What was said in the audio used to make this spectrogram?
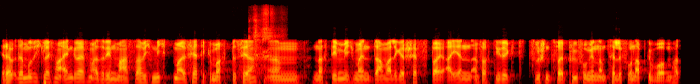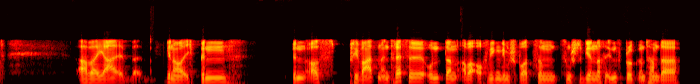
Ja, da, da, muss ich gleich mal eingreifen. Also den Master habe ich nicht mal fertig gemacht bisher, ähm, nachdem mich mein damaliger Chef bei Ian einfach direkt zwischen zwei Prüfungen am Telefon abgeworben hat. Aber ja, äh, genau, ich bin, bin aus privatem Interesse und dann aber auch wegen dem Sport zum, zum Studieren nach Innsbruck und haben da,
